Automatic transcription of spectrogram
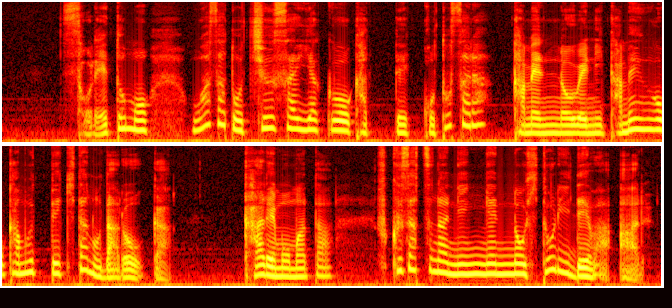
それともわざと仲裁役を買ってことさら仮面の上に仮面をかむってきたのだろうか。彼もまた複雑な人間の一人ではある。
